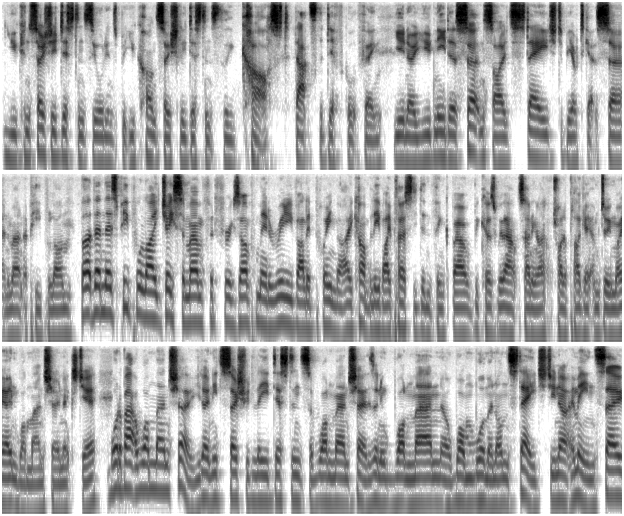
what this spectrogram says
you can socially distance the audience, but you can't socially distance the cast. That's the difficult thing. You know, you need a certain size stage to be able to get a certain amount of people on. But then there's people like Jason Manford, for example, made a really valid point that I can't believe I personally didn't think about because without sounding I'm trying to plug it, I'm doing my own one man show next year. What about a one man show? You don't need to socially distance a one man show. There's only one man or one woman on stage. Do you know what I mean? So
